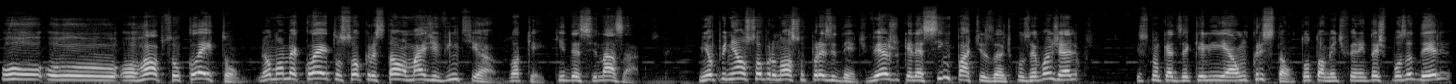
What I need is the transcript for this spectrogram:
O, o, o Robson, Clayton. Meu nome é Clayton, sou cristão há mais de 20 anos. Ok, que desci nas águas. Minha opinião sobre o nosso presidente. Vejo que ele é simpatizante com os evangélicos. Isso não quer dizer que ele é um cristão. Totalmente diferente da esposa dele,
